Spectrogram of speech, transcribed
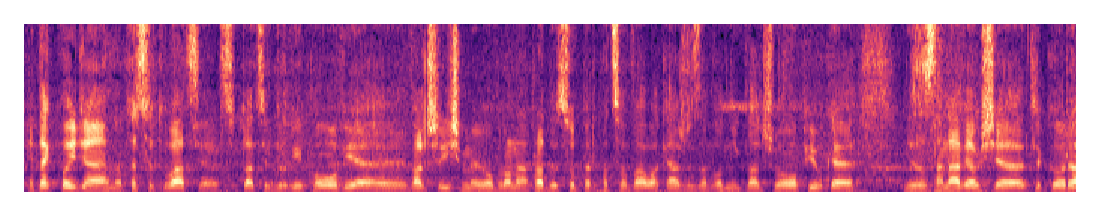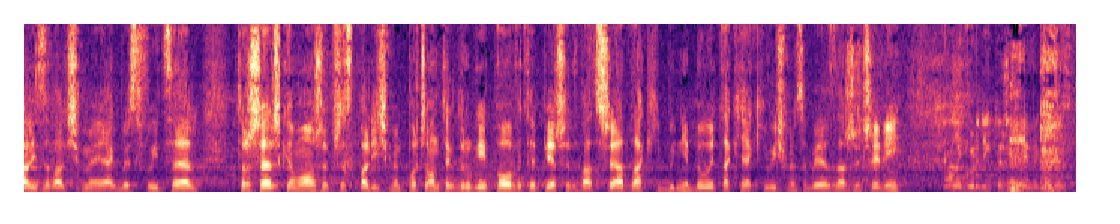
I tak jak powiedziałem, no te sytuacje, sytuacje w drugiej połowie, walczyliśmy, obrona naprawdę super pracowała, każdy zawodnik walczył o piłkę, nie zastanawiał się, tylko realizowaliśmy jakby swój cel. Troszeczkę może przespaliśmy początek drugiej połowy, te pierwsze dwa, trzy ataki by nie były takie, jakie byśmy sobie zażyczyli Ale Górnik też ich nie wykorzystał.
